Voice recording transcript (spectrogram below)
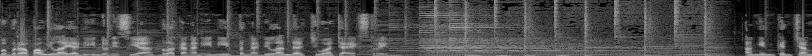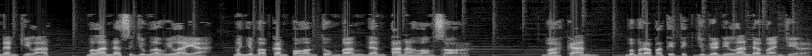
Beberapa wilayah di Indonesia belakangan ini tengah dilanda cuaca ekstrim. Angin kencang dan kilat, melanda sejumlah wilayah, menyebabkan pohon tumbang dan tanah longsor. Bahkan, beberapa titik juga dilanda banjir.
